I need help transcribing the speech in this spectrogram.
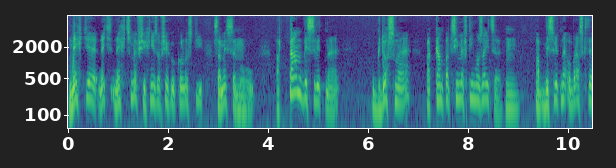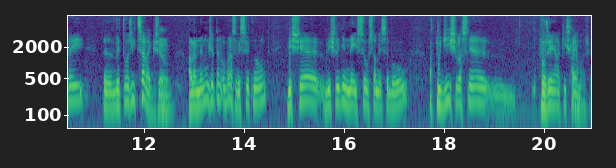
nechtě, nech, nechcme všichni za všech okolností sami sebou, hmm a tam vysvětne, kdo jsme a kam patříme v té mozaice. Hmm. A vysvětne obraz, který eh, vytvoří celek, že jo? Hmm. Ale nemůže ten obraz vysvětnout, když, je, když lidi nejsou sami sebou a tudíž vlastně eh, tvoří nějaký schéma. Ano, že?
